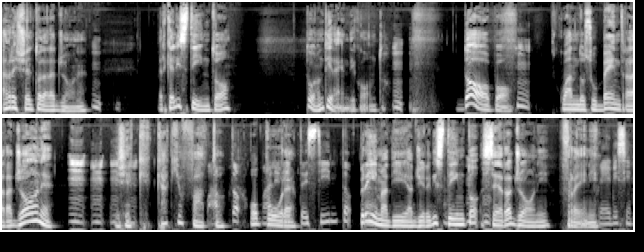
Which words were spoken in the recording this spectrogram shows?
avrei scelto la ragione. Mm. Perché l'istinto tu non ti rendi conto. Mm. Dopo, Mm. quando subentra la ragione, Mm, mm, mm, dici che cacchio ho fatto? Fatto, Oppure prima di agire d'istinto, se ragioni, freni. Eh, credi sì.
